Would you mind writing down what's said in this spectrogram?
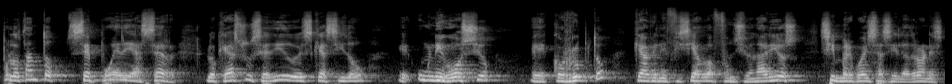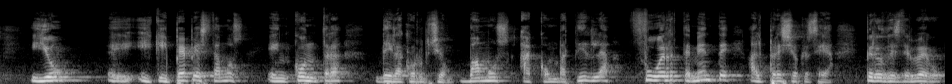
Por lo tanto, se puede hacer. Lo que ha sucedido es que ha sido eh, un negocio eh, corrupto que ha beneficiado a funcionarios sinvergüenzas y ladrones. Y yo y, y Pepe estamos en contra de la corrupción. Vamos a combatirla fuertemente al precio que sea. Pero desde luego,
